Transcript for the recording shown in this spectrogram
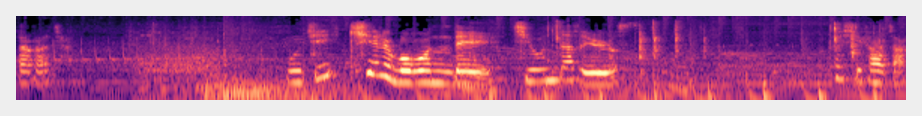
나가자. 뭐지? 키를 먹었는데 지 혼자서 열렸어. 다시 가자.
